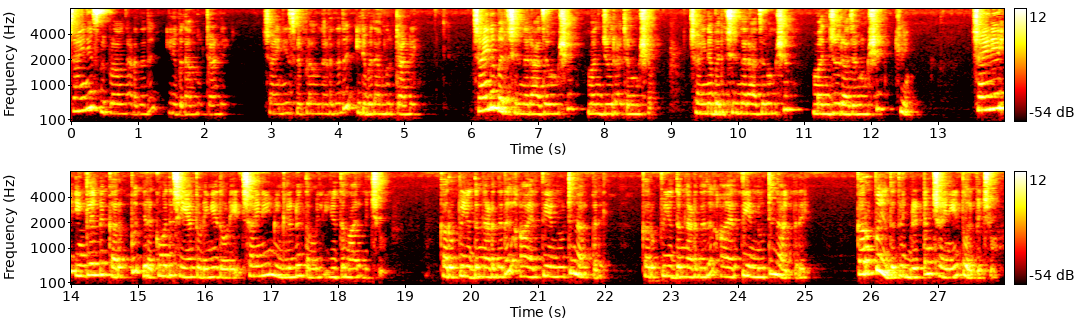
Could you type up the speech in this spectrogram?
ചൈനീസ് വിപ്ലവം നടന്നത് ഇരുപതാം നൂറ്റാണ്ടിൽ. ചൈനീസ് വിപ്ലവം നടന്നത് ഇരുപതാം നൂറ്റാണ്ടിൽ. ചൈന ഭരിച്ചിരുന്ന രാജവംശം മഞ്ജു രാജവംശം. ചൈന ഭരിച്ചിരുന്ന രാജവംശം മഞ്ജു രാജവംശം ക്വീൻ. ചൈനയിൽ ഇംഗ്ലണ്ട് കറുപ്പ് ഇറക്കുമതി ചെയ്യാൻ തുടങ്ങിയതോടെ ചൈനയും ഇംഗ്ലണ്ടും തമ്മിൽ യുദ്ധം ആരംഭിച്ചു. കറുപ്പ് യുദ്ധം നടന്നത് ആയിരത്തി എണ്ണൂറ്റി നാൽപ്പതിൽ. കറുപ്പ് യുദ്ധം നടന്നത് ആയിരത്തി എണ്ണൂറ്റി നാൽപ്പതിൽ. കറുപ്പ് യുദ്ധത്തിൽ ബ്രിട്ടൻ ചൈനയെ തോൽപ്പിച്ചു.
